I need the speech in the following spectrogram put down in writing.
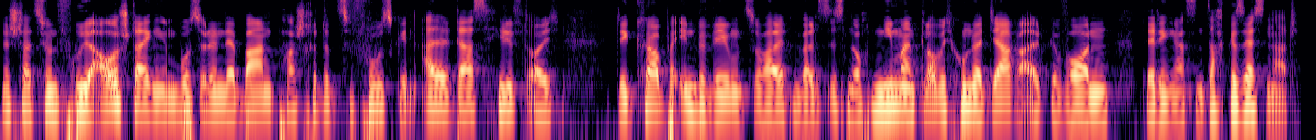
eine Station früher aussteigen im Bus oder in der Bahn, ein paar Schritte zu Fuß gehen. All das hilft euch, den Körper in Bewegung zu halten, weil es ist noch niemand, glaube ich, 100 Jahre alt geworden, der den ganzen Tag gesessen hat.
